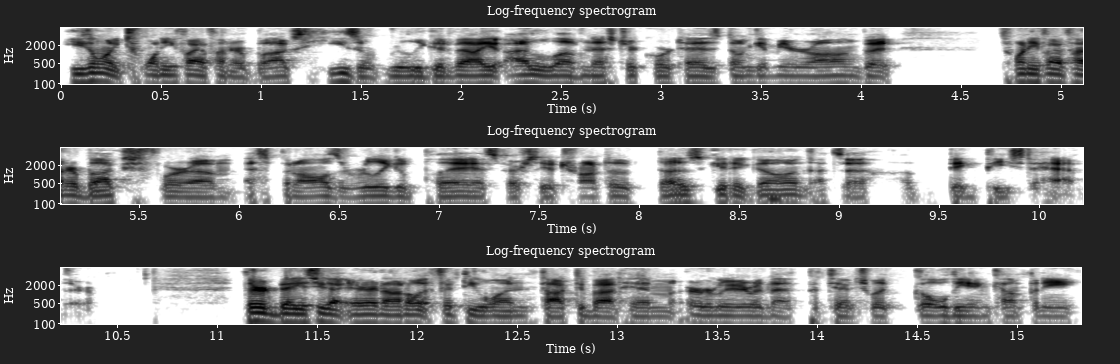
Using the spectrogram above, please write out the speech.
He's only twenty five hundred bucks. He's a really good value. I love Nestor Cortes. Don't get me wrong, but twenty five hundred bucks for um, Espinal is a really good play, especially if Toronto does get it going. That's a, a big piece to have there. Third base, you got Arenado at 51. Talked about him earlier in that potential with Goldie and company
